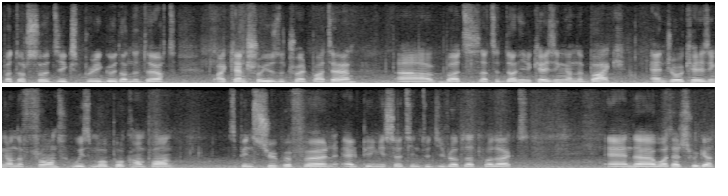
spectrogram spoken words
but also digs pretty good on the dirt I can show you the tread pattern uh, but that's a downhill casing on the back, Enduro casing on the front with MoPo compound. It's been super fun helping E13 to develop that product. And uh, what else we got?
